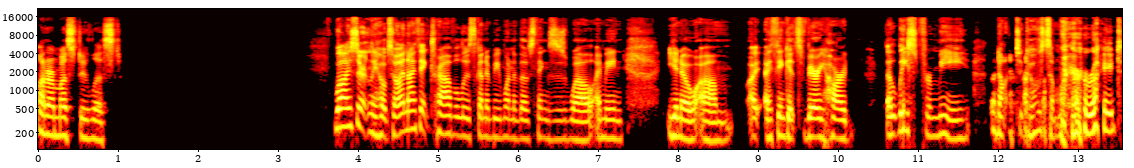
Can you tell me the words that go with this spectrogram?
on our must do list. Well, I certainly hope so, and I think travel is going to be one of those things as well. I mean, you know, um, I, I think it's very hard at least for me not to go somewhere right?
